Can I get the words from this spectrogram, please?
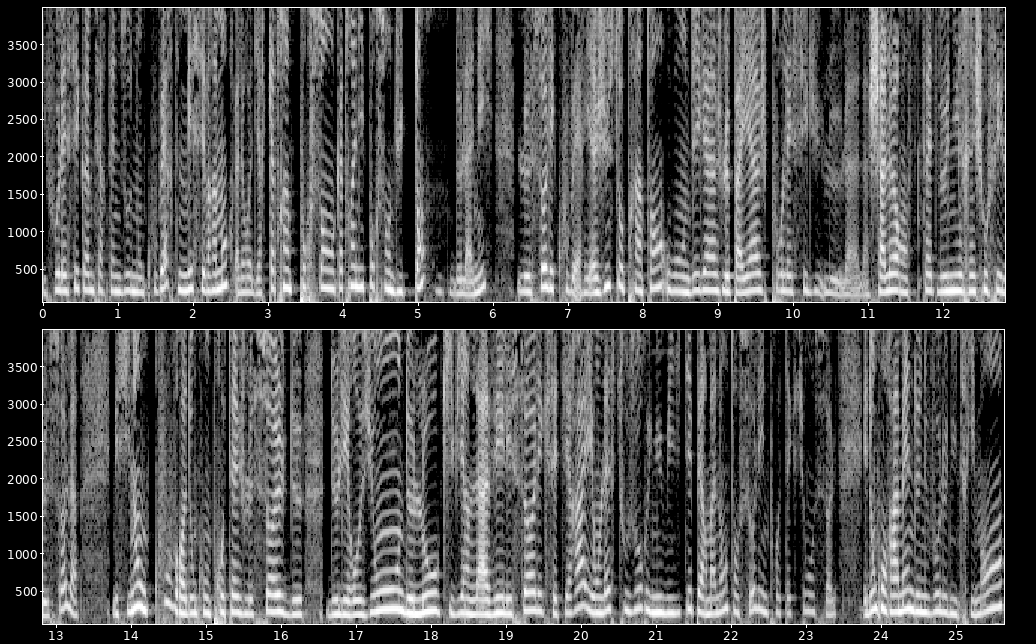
Il faut laisser quand même certaines zones non couvertes, mais c'est vraiment, allez, on va dire 80%, 90% du temps de l'année, le sol est couvert. Il y a juste au printemps où on dégage le paillage pour laisser la, chaleur en fait venir réchauffer le sol. Mais sinon, on couvre, donc on protège le sol de, de l'érosion, de l'eau qui vient laver les sols, etc. Et on laisse toujours une humidité permanente en sol et une protection au sol. Et donc on ramène de nouveau le nutriment.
